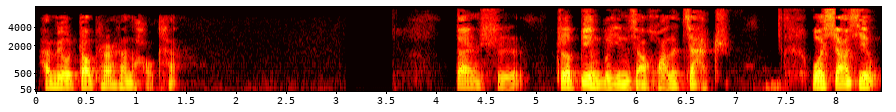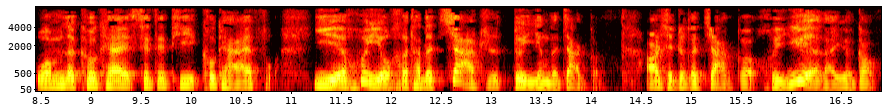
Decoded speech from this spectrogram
还没有照片上的好看。但是这并不影响画的价值。我相信我们的 QKI、CCT、QKF 也会有和它的价值对应的价格，而且这个价格会越来越高。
